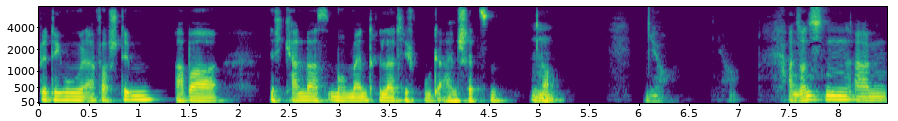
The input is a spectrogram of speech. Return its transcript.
Bedingungen einfach stimmen, aber ich kann das im Moment relativ gut einschätzen. Mhm. Ja. ja. ja. Ansonsten ähm,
